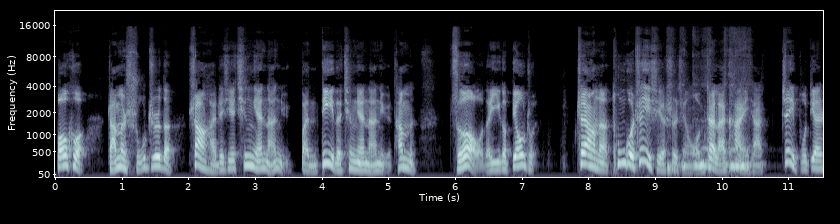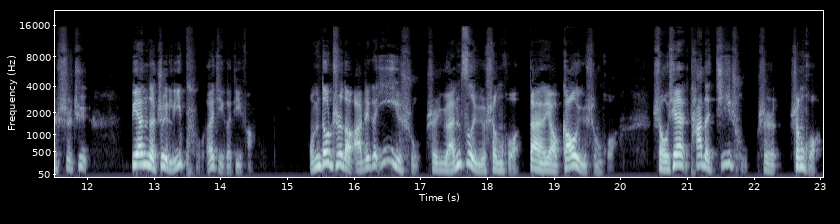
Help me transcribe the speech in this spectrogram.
包括咱们熟知的上海这些青年男女，本地的青年男女他们择偶的一个标准。这样呢，通过这些事情，我们再来看一下这部电视剧编的最离谱的几个地方。我们都知道啊，这个艺术是源自于生活，但要高于生活。首先，它的基础是生活，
